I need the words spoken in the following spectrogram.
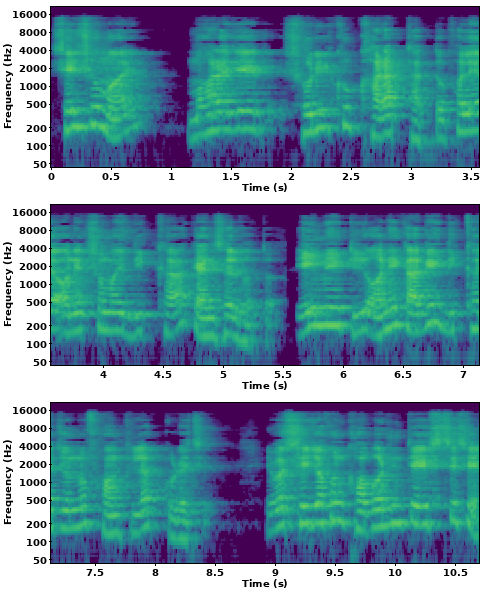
সেই সময় মহারাজের শরীর খুব খারাপ থাকতো, ফলে অনেক সময় দীক্ষা ক্যান্সেল হতো। এই মেয়েটি অনেক আগেই দীক্ষার জন্য ফর্ম ফিল আপ করেছে। এবার সে যখন খবর নিতে এসছে সে,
